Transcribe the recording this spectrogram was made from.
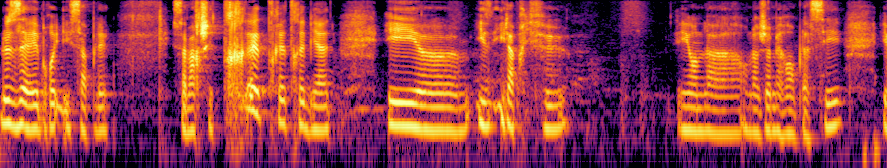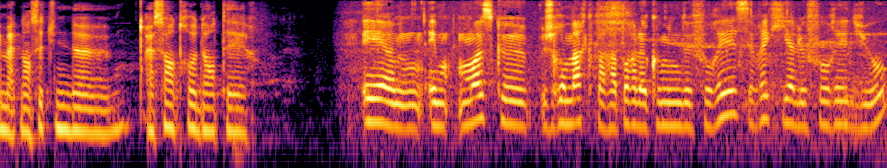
Le Zèbre, il s'appelait. Ça marchait très, très, très bien. Et euh, il, a pris feu. Et on ne l'a jamais remplacé. Et maintenant, c'est euh, un centre dentaire. Euh, et, moi, ce que je remarque par rapport à la commune de Forêt, c'est vrai qu'il y a le Forêt du Haut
